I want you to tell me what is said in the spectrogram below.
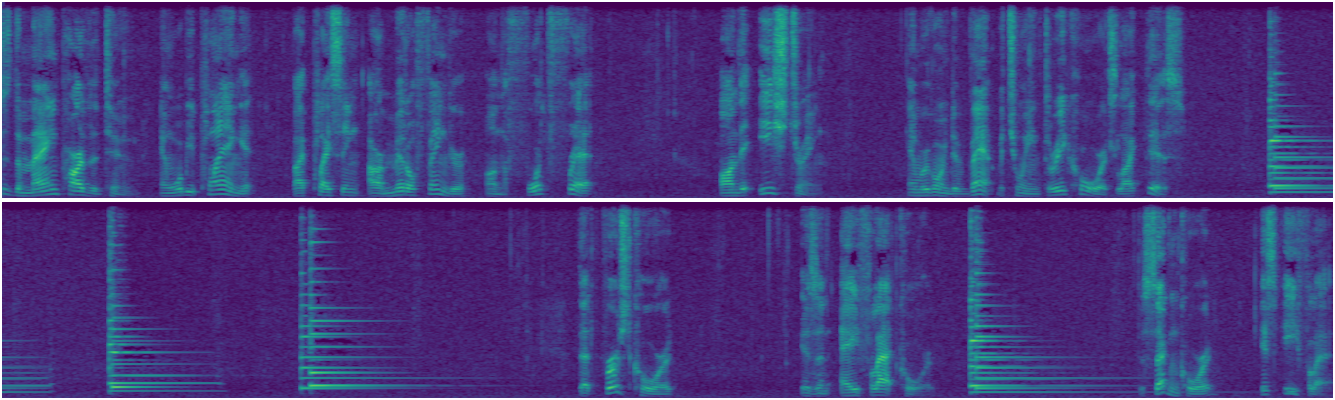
This is the main part of the tune, and we'll be playing it by placing our middle finger on the fourth fret on the E string. And we're going to vamp between three chords like this. That first chord is an A flat chord. The second chord is E flat.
